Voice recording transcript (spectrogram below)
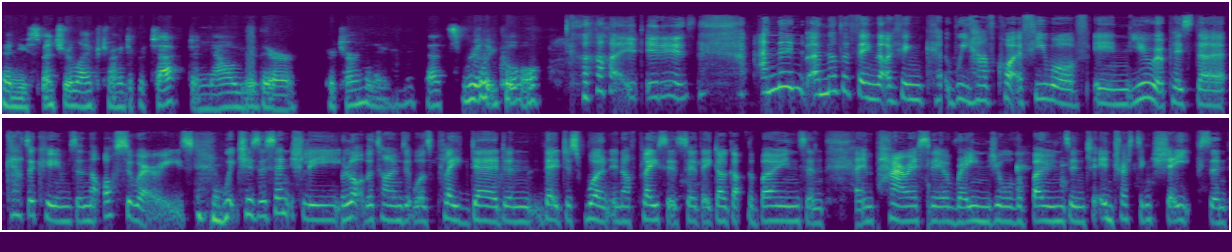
and you spent your life trying to protect, and now you're there eternally. That's really cool. it, it is. And then another thing that I think we have quite a few of in Europe is the catacombs and the ossuaries, mm-hmm. which is essentially a lot of the times it was plague dead and there just weren't enough places. So they dug up the bones. And in Paris, they arrange all the bones into interesting shapes. And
